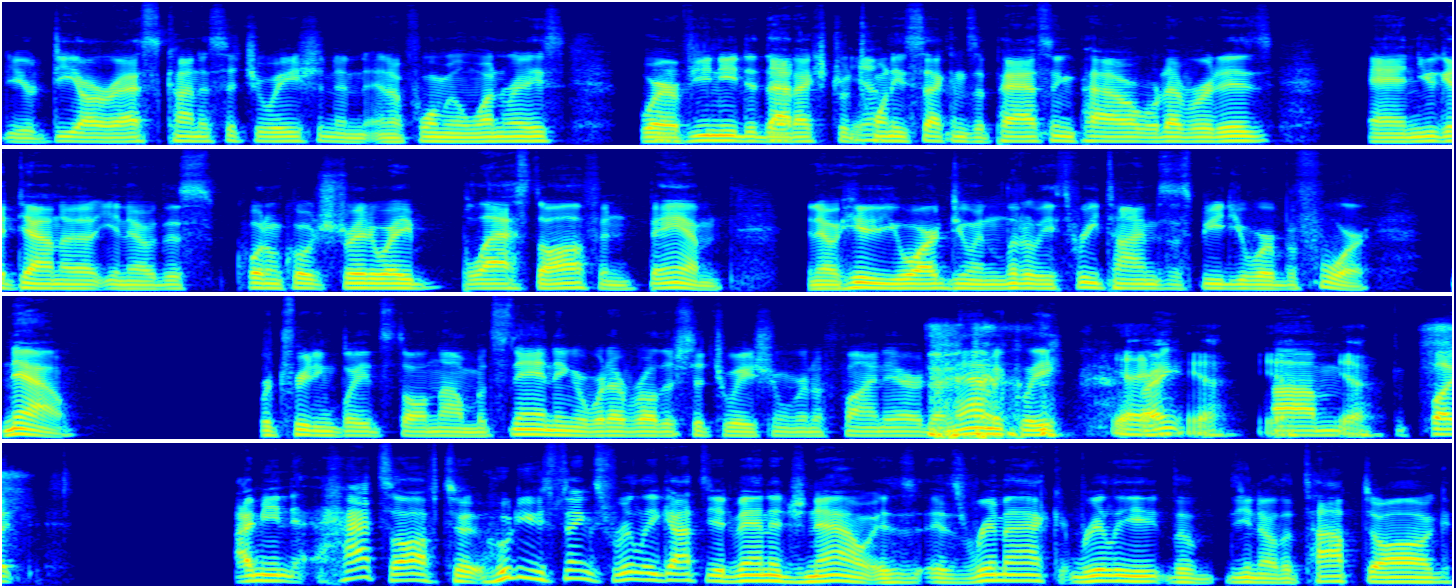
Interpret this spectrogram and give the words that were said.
your DRS kind of situation in, in a Formula One race, where Mm. if you needed that Yep, extra yep. 20 seconds of passing power, whatever it is, and you get down a you know this quote unquote straightaway blast off, and bam, you know here you are doing literally three times the speed you were before. Now, retreating blade stall notwithstanding, or whatever other situation we're going to find aerodynamically. Yeah, yeah, right? yeah, yeah, Um, yeah. but I mean, hats off to who do you think's really got the advantage now? Is is Rimac really the you know the top dog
